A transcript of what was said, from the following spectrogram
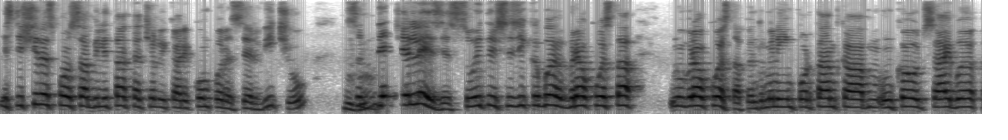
Este și responsabilitatea celui care cumpără serviciu uh-huh. să mhm. deceleze, să uite și să zică, bă, vreau cu ăsta, nu vreau cu ăsta. Pentru mine e important ca un coach să aibă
